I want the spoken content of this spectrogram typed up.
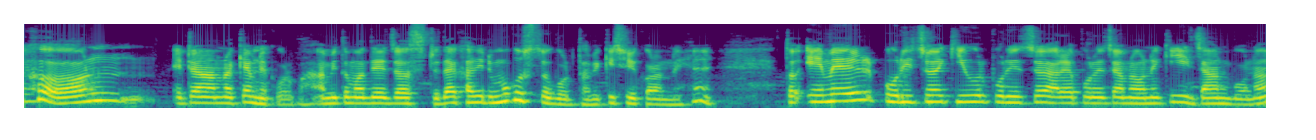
এখন এটা আমরা কেমনে করব? আমি তোমাদের জাস্ট দেখা দিই মুখস্থ করতে হবে, কিছুই করার নেই হ্যাঁ? তো এম এর পরিচয় কিউর পরিচয় আর এর পরিচয় আমরা অনেকেই জানব না।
